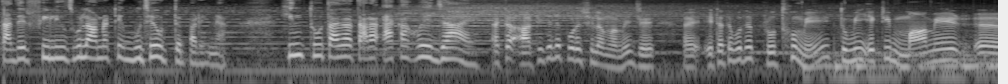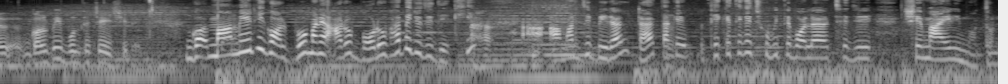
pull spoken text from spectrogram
তাদের ফিলিংসগুলো আমরা ঠিক বুঝে উঠতে পারি না। কিন্তু তারা তারা একা হয়ে যায়। একটা আর্টিকেলে পড়েছিলাম আমি যে এটাতে বোধহয় প্রথমে তুমি একটি মামের গল্পই বলতে চেয়েছিলে। মা মেয়েরই গল্প মানে আরও বড়ভাবে যদি দেখি হ্যাঁ। আমার যে বিড়ালটা তাকে থেকে থেকে ছবিতে বলা আছে যে সে মায়েরই মতন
